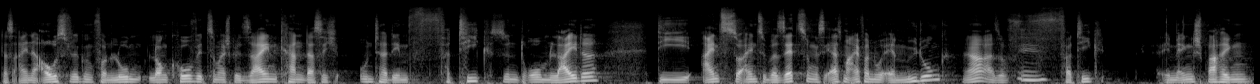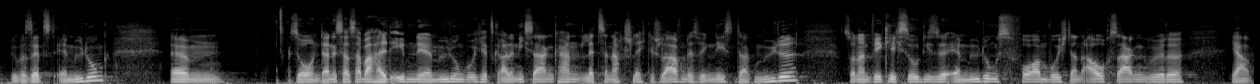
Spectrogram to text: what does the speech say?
dass eine Auswirkung von Long-Covid zum Beispiel sein kann, dass ich unter dem Fatigue-Syndrom leide. Die 1 zu 1 Übersetzung ist erstmal einfach nur Ermüdung, ja, also mhm. Fatigue im Englischsprachigen übersetzt Ermüdung. Ähm, so, und dann ist das aber halt eben eine Ermüdung, wo ich jetzt gerade nicht sagen kann, letzte Nacht schlecht geschlafen, deswegen nächsten Tag müde, sondern wirklich so diese Ermüdungsform, wo ich dann auch sagen würde, ja,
